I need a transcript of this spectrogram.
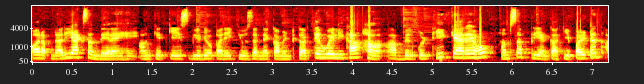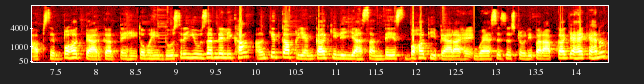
और अपना रिएक्शन दे रहे हैं। अंकित के इस वीडियो पर एक यूज़र ने कमेंट करते हुए लिखा हाँ आप बिल्कुल ठीक कह रहे हो। हम सब प्रियंका की पलटन आपसे बहुत प्यार करते हैं। तो वही दूसरे यूज़र ने लिखा, अंकित का प्रियंका के लिए यह संदेश बहुत ही प्यारा है। वैसे इस स्टोरी पर आपका क्या है कहना?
